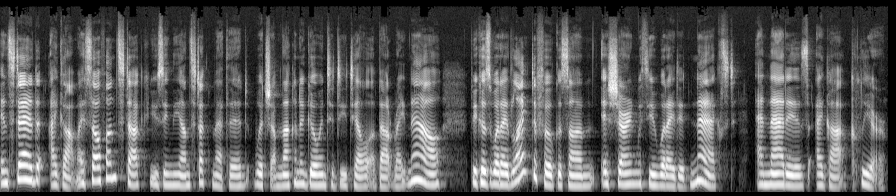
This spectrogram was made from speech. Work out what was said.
Instead, I got myself unstuck using the unstuck method, which I'm not going to go into detail about right now, because what I'd like to focus on is sharing with you what I did next, and that is I got clear.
